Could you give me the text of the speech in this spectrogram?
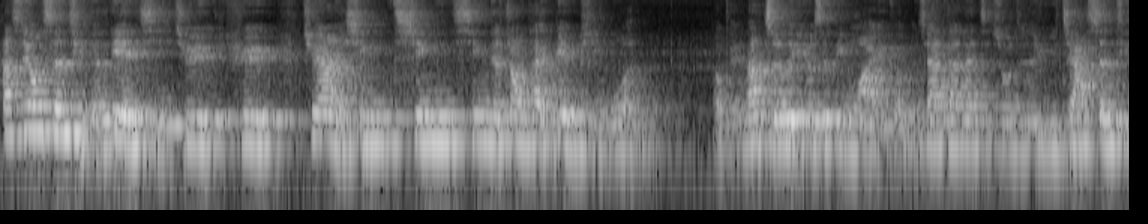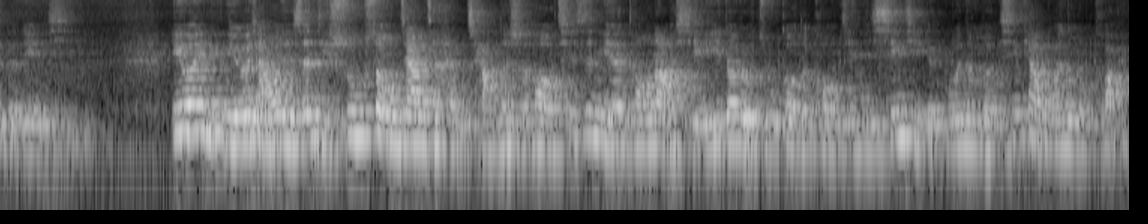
它是用身体的练习去去去让你心心心的状态变平稳，OK，那哲理又是另外一个，我们现在单单只说就是瑜伽身体的练习。因为你有想过，你身体输送这样子很长的时候，其实你的头脑、血液都有足够的空间，你心情也不会那么，心跳不会那么快，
